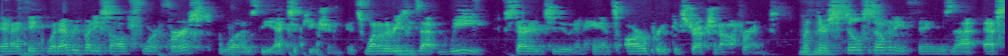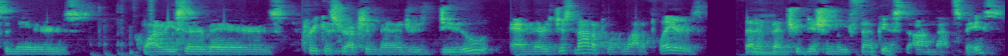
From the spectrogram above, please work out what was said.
And I think what everybody solved for first was the execution. It's one of the reasons that we started to enhance our pre-construction offerings. But mm-hmm. there's still so many things that estimators, quantity surveyors, pre-construction managers do. And there's just not a, pl- lot of players that have mm. been traditionally focused on that space.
